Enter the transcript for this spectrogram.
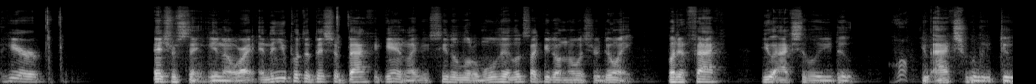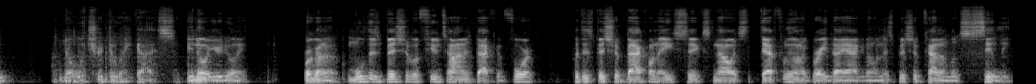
here, interesting, you know, right? And then you put the bishop back again. Like you see the little move. It looks like you don't know what you're doing. But in fact, you actually do. You actually do know what you're doing, guys. You know what you're doing. We're going to move this bishop a few times back and forth. Put this bishop back on a6. Now it's definitely on a great diagonal, and this bishop kind of looks silly.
